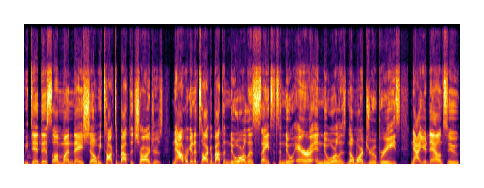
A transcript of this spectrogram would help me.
We did this on Monday's show. We talked about the Chargers. Now we're going to talk about the New Orleans Saints. It's a new era in New Orleans. No more Drew Brees. Now you're down to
